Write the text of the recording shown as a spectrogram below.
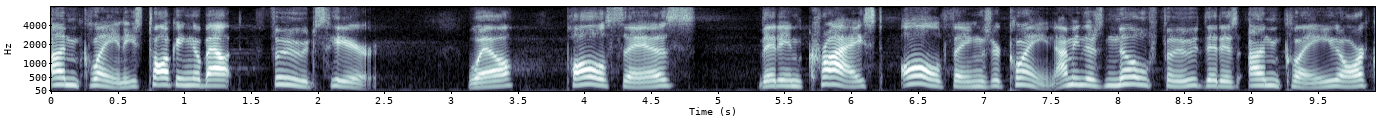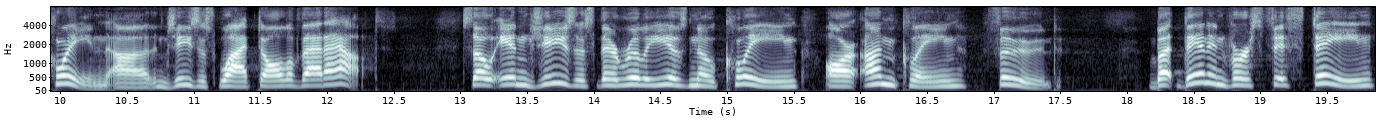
unclean. He's talking about foods here. Well, Paul says that in Christ all things are clean. I mean, there's no food that is unclean or clean. Uh, Jesus wiped all of that out. So in Jesus, there really is no clean or unclean food. But then in verse 15,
